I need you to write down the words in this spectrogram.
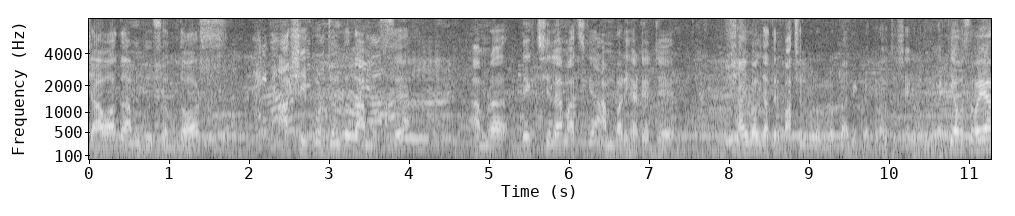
চাওয়া দাম দুশো। দশ আশি পর্যন্ত দাম উঠছে। আমরা দেখছিলাম আজকে আমবাড়িহাটের যে সাইবল জাতের বাছুর গরুগুলো প্রায় বিক্রয় করা হচ্ছে। সেগুলো কি অবস্থা ভাইয়া?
